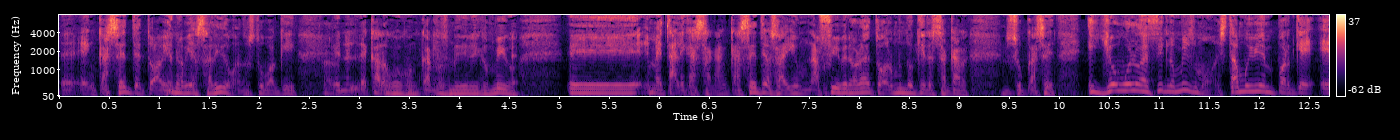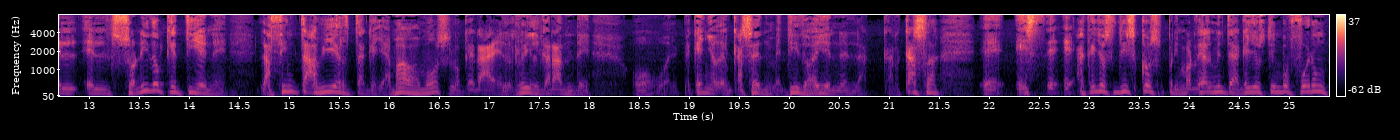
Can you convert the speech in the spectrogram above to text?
eh, en casete. Todavía no había salido cuando estuvo aquí en el decálogo con Carlos Medina y conmigo. Eh, Metallica sacan casete, o sea, hay una fiebre ahora, todo el mundo quiere sacar su cassette. Y yo vuelvo a decir lo mismo, está muy bien porque el, el sonido que tiene la cinta abierta que llamábamos, lo que era el reel grande, o el pequeño del cassette metido ahí en, la carcasa, eh, es- eh, aquellos discos primordialmente de aquellos tiempos fueron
